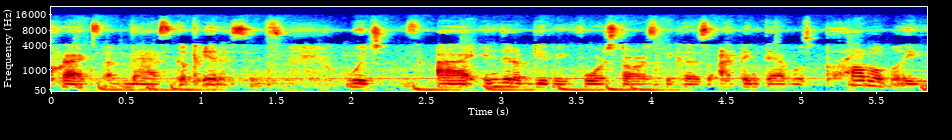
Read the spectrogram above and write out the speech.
cracks a mask of innocence, which I ended up giving four stars because I think that was probably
